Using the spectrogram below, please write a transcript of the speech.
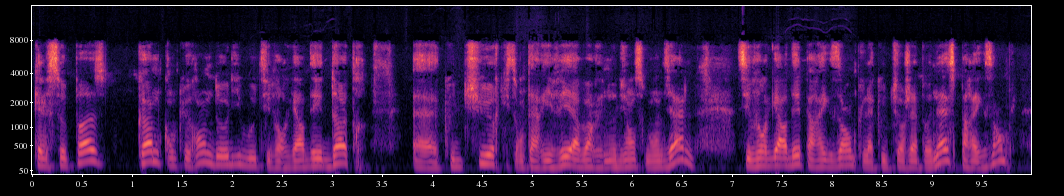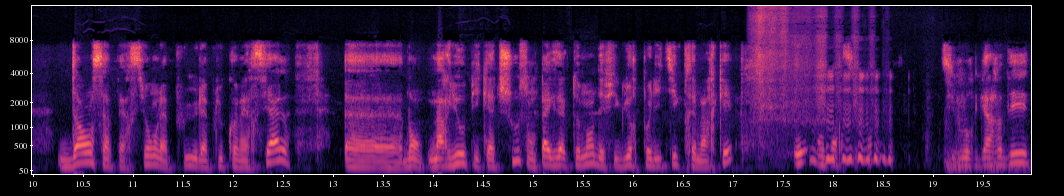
qu'elle se pose comme concurrente de Hollywood. Si vous regardez d'autres euh, cultures qui sont arrivées à avoir une audience mondiale, si vous regardez par exemple la culture japonaise, par exemple, dans sa version la plus, la plus commerciale, euh, bon, Mario, Pikachu sont pas exactement des figures politiques très marquées. Et si vous regardez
